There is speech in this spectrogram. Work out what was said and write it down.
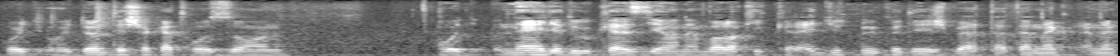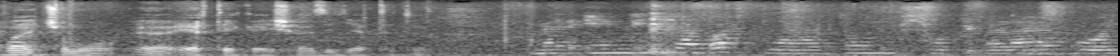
hogy, hogy döntéseket hozzon, hogy ne egyedül kezdje, hanem valakikkel együttműködésbe, tehát ennek, ennek van egy csomó értéke is, ha ez így érthető. Mert én inkább azt látom sok fele, hogy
